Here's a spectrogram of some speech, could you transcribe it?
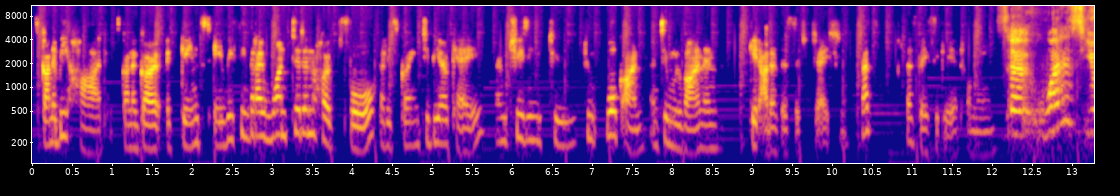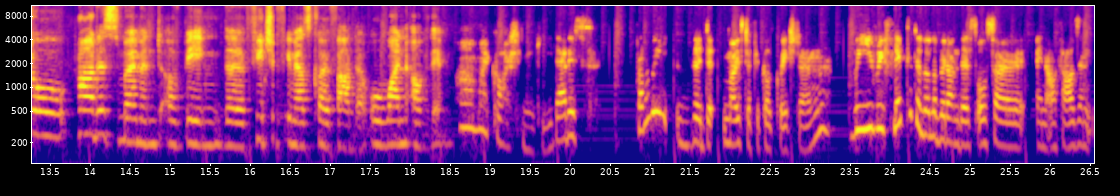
It's going to be hard. It's going to go against everything that i wanted and hoped for but it's going to be okay. I'm choosing to to walk on and to move on and get out of this situation. That's that's basically it for me. So, what is your proudest moment of being the Future Females co founder or one of them? Oh my gosh, Nikki, that is probably the d- most difficult question. We reflected a little bit on this also in our thousand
